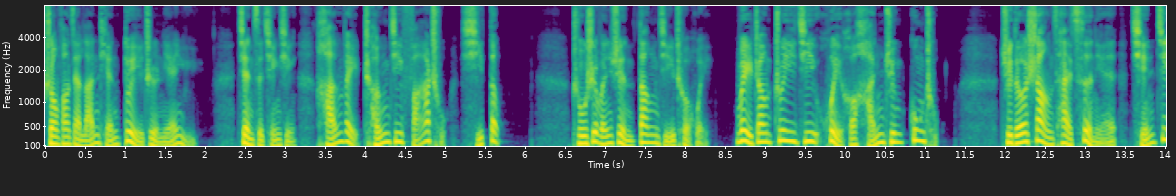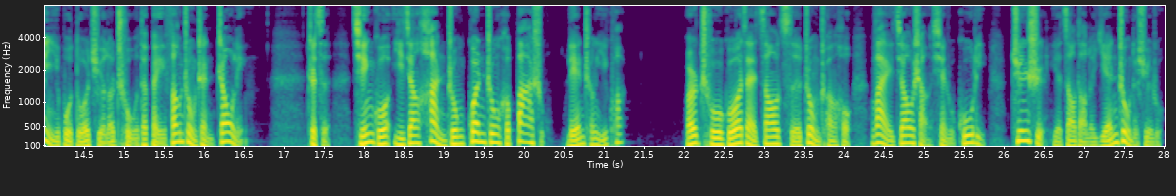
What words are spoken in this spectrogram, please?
双方在蓝田对峙年余。见此情形，韩魏乘机伐楚，袭邓。楚师闻讯，当即撤回。魏章追击，会合韩军攻楚，取得上蔡次年，秦进一步夺取了楚的北方重镇昭陵。至此，秦国已将汉中、关中和巴蜀连成一块，而楚国在遭此重创后，外交上陷入孤立，军事也遭到了严重的削弱。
